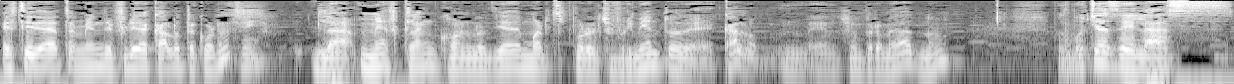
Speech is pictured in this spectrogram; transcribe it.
Esta idea también de Frida Kahlo, ¿te acuerdas? Sí. La mezclan con los días de muertos por el sufrimiento de Kahlo en su enfermedad, ¿no? Pues muchas de las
